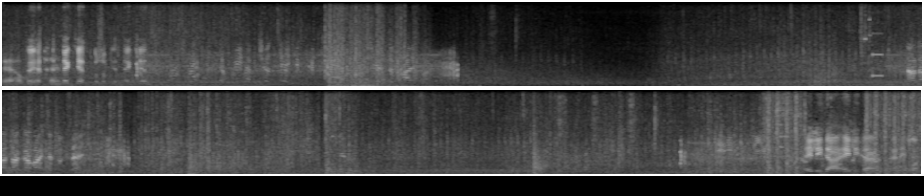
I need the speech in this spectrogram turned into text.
Ja, Oké, je hebt geen- je attack jet, pas op je attack jet. We have just taken control of objective Alpha. Надо атаковать эту цель. Heli daar, heli daar. Anyone?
